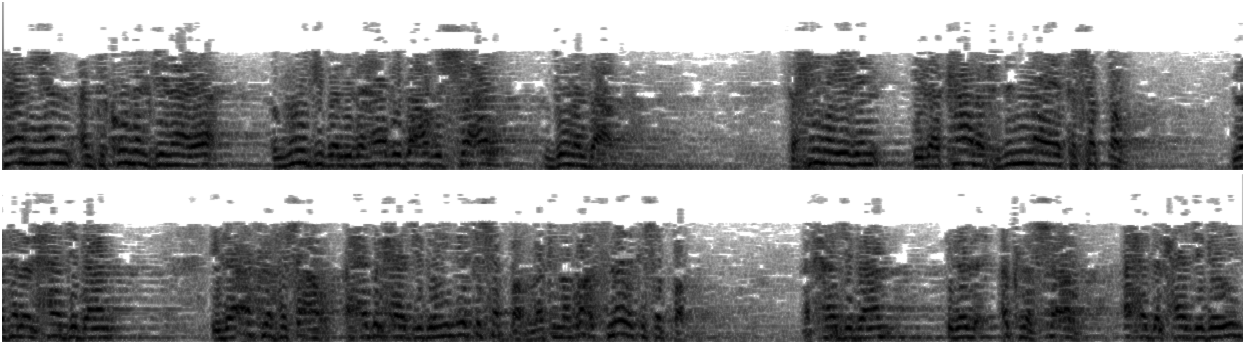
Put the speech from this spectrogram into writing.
ثانيا أن تكون الجناية موجبة لذهاب بعض الشعر دون البعض. فحينئذ إذا كانت مما يتشطر مثل الحاجبان إذا أتلف شعر أحد الحاجبين يتشطر لكن الرأس لا يتشطر. الحاجبان إذا أتلف شعر أحد الحاجبين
